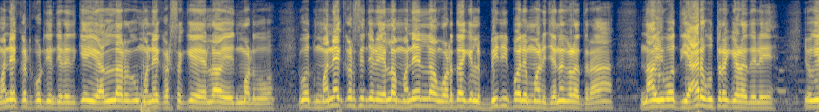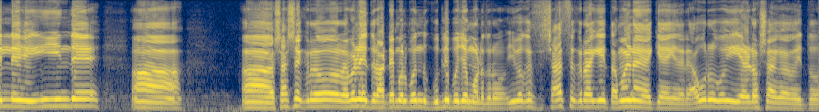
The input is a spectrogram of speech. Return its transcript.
ಮನೆ ಕಟ್ಕೊಡ್ತೀನಿ ಅಂತ ಹೇಳಿದಕ್ಕೆ ಎಲ್ಲರಿಗೂ ಮನೆ ಕಟ್ಸೋಕ್ಕೆ ಎಲ್ಲ ಇದು ಮಾಡಿದ್ವು ಇವತ್ತು ಮನೆ ಕಟ್ಸಿ ಅಂತೇಳಿ ಎಲ್ಲ ಮನೆಯೆಲ್ಲ ಹೊಡೆದಾಗೆಲ್ಲ ಬೀದಿ ಪಾಲಿ ಮಾಡಿ ಜನಗಳ ಹತ್ರ, ನಾವು ಇವತ್ತು ಯಾರಿಗೆ ಉತ್ತರ ಕೇಳೋದಿಲ್ಲ. ಇವಾಗ ಇಲ್ಲಿ ಈ ಹಿಂದೆ ಶಾಸಕರು ರಮಣ ಇದ್ದರು ಆ ಟೈಮಲ್ಲಿ ಬಂದು ಗುದ್ಲಿ ಪೂಜೆ ಮಾಡಿದ್ರು. ಇವಾಗ ಶಾಸಕರಾಗಿ ತಮಣ್ಣ ಆಯ್ಕೆ ಆಗಿದ್ದಾರೆ. ಅವರು ಹೋಗಿ ಎರಡು ವರ್ಷ ಆಗೋಯ್ತು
